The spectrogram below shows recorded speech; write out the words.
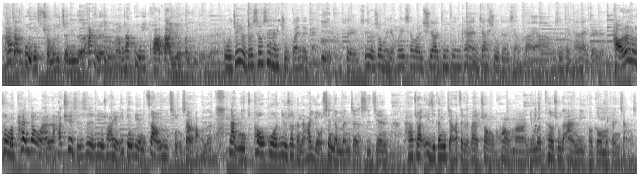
可他讲的不一定是全部是真的，他可能隐瞒或是他故意夸大也有可能，对不对？我觉得有的时候是很主观的感觉。对，所以有时候我们也会稍微需要听听看家属的想法呀，或是陪他来的人。好，那如果说我们判断完了，他确实是，例如说他有一点点躁郁倾向，好了，那你透过，例如说可能他有限的门诊时间，他就要一直跟你讲他这个礼拜的状况吗？有没有特殊的案例可以跟我们分享一下？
